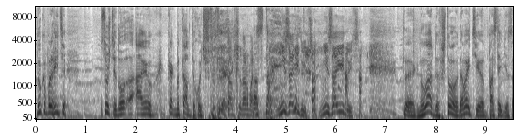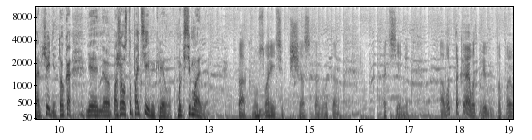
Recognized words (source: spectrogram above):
Ну-ка, подождите. Слушайте, ну, а а как бы там ты хочешь что-то? Там все нормально. Оставь. Не завидуйте, не завидуйте. Так, ну ладно, что, давайте последнее сообщение. Только, э, пожалуйста, по теме, Кремов, максимально. Так, ну смотрите, сейчас как бы там по теме. А вот такая вот при- по- по-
